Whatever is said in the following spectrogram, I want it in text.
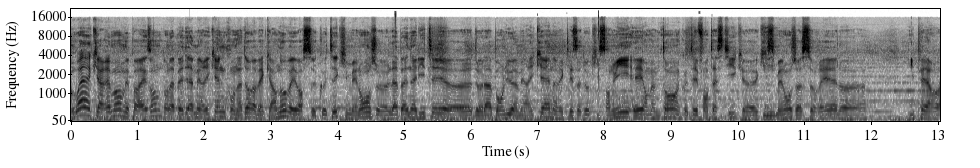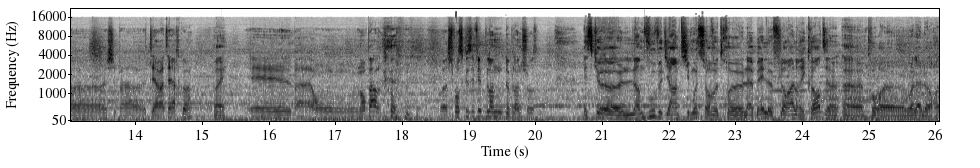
Ouais, carrément, mais par exemple, dans la BD américaine qu'on adore avec Arnaud, il va y avoir ce côté qui mélange euh, la banalité euh, de la banlieue américaine avec les ados qui s'ennuient et en même temps un côté fantastique qui Mm. se mélange à ce réel hyper, je sais pas, terre à terre, quoi. Ouais. Et bah, on, on en parle. Ouais, je pense que c'est fait plein de, de plein de choses. Est-ce que euh, l'un de vous veut dire un petit mot sur votre euh, label Floral Records euh, pour euh, voilà, leur, euh,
